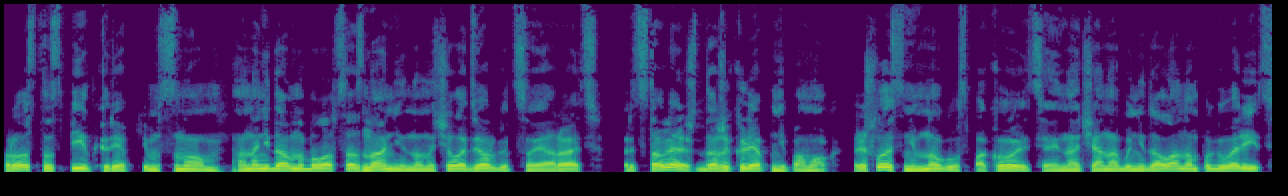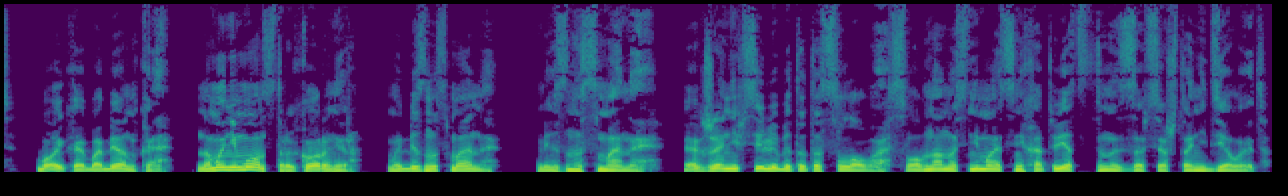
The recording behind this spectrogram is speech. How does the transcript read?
«Просто спит крепким сном. Она недавно была в сознании, но начала дергаться и орать. Представляешь, даже Клеп не помог. Пришлось немного успокоить, а иначе она бы не дала нам поговорить. Бойкая бабенка. Но мы не монстры, Корнер. Мы бизнесмены. Бизнесмены. Как же они все любят это слово, словно оно снимает с них ответственность за все, что они делают.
